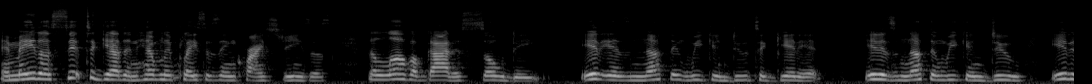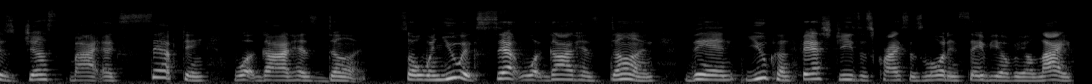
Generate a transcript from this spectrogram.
and made us sit together in heavenly places in Christ Jesus. The love of God is so deep. It is nothing we can do to get it. It is nothing we can do. It is just by accepting what God has done. So when you accept what God has done, then you confess Jesus Christ as Lord and Savior of your life.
